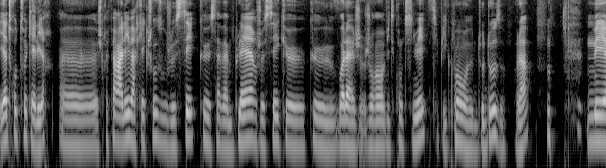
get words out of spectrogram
il y a trop de trucs à lire. je préfère aller vers quelque chose où je sais que ça va me plaire, je sais que, que voilà, j'aurai envie de continuer. Typiquement JoJo's, voilà. mais,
